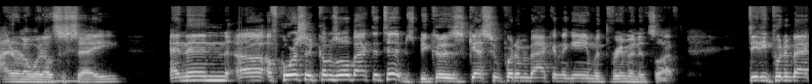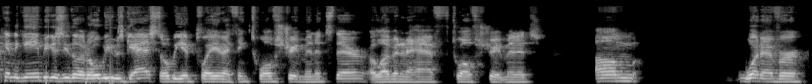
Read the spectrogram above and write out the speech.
I don't know what else to say. And then, uh, of course, it comes all back to Tibbs because guess who put him back in the game with three minutes left? Did he put him back in the game because he thought Obi was gassed? Obi had played, I think, 12 straight minutes there, 11 and a half, 12 straight minutes. Um, whatever.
